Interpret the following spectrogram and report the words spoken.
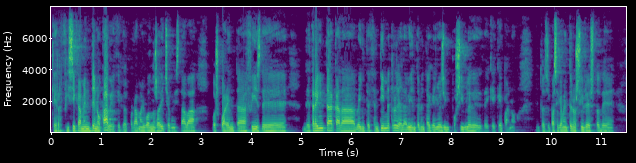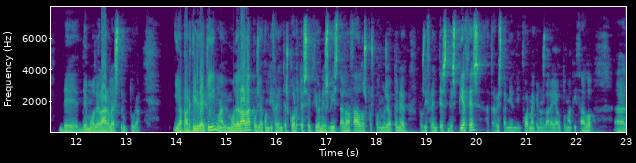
que físicamente no cabe. Es decir, que el programa igual nos ha dicho que necesitaba pues 40 fis de, 30 cada 20 centímetros y allá evidentemente aquello es imposible de, que quepa. ¿no? Entonces, básicamente nos sirve esto de, de modelar la estructura. Y a partir de aquí, una vez modelada, pues ya con diferentes cortes, secciones, vistas, alzados, pues podemos ya obtener los diferentes despieces a través también de informe que nos dará ya automatizado eh,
